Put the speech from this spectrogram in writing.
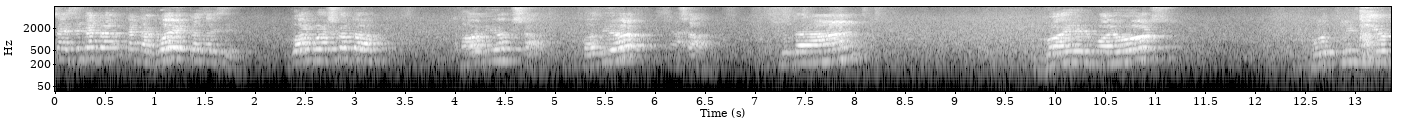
চাইছে কাটা কাটা গয়েরটা চাইছে। গড় বয়স কত? খ বিয়োগ সাত, খ বিয়োগ সাত। সুতরাং গয়ের বয়স বত্রিশ বিয়োগ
